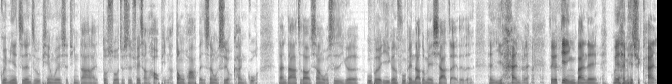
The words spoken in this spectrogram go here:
鬼灭之刃》这部片，我也是听大家来都说就是非常好评啊。动画本身我是有看过，但大家知道，像我是一个 Uber E 跟 f o o Panda 都没下载的人，很遗憾的，这个电影版呢，我也还没去看，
